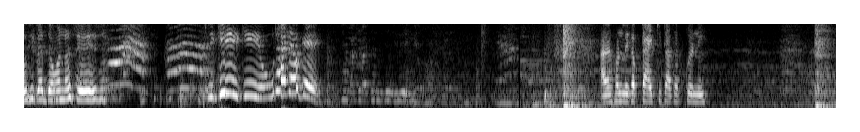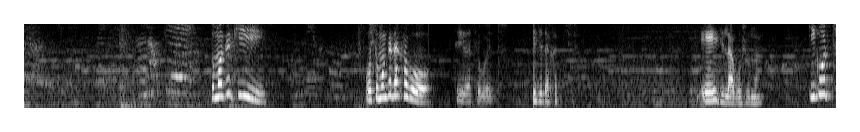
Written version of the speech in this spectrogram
অধিকার জমানো শেষ। কি কি কি? উঠাই দে ওকে। আমি এখন মেকআপটা আর একটু টাচ আপ করে নিই। তোমাকে কি? ও তোমাকে দেখাবো? ঠিক আছে ওয়েট এই যে দেখাচ্ছি। এই যে লাবো শোনা কি করছ?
